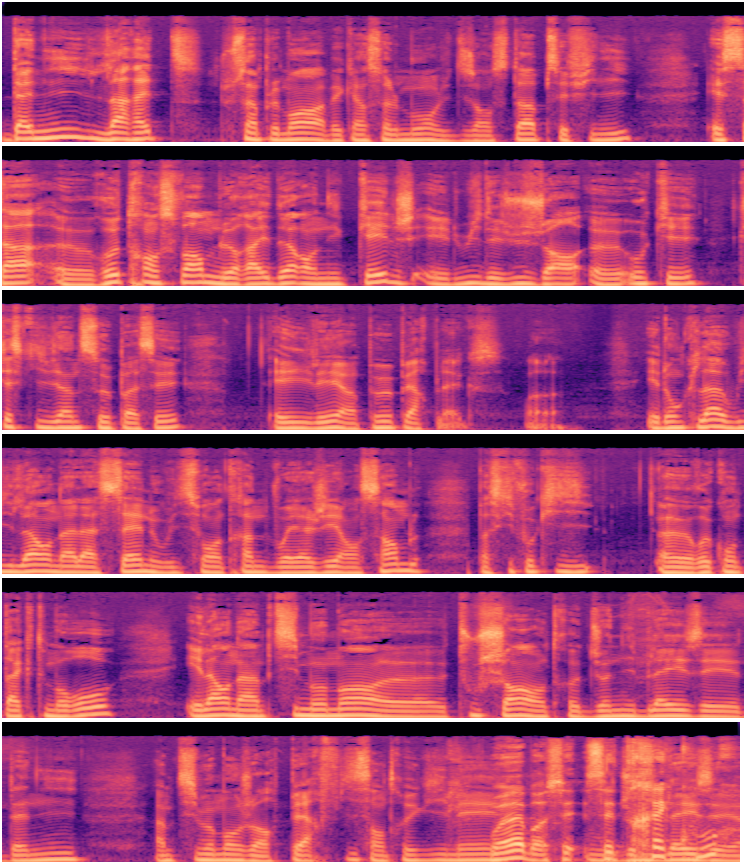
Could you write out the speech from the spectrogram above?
Danny l'arrête tout simplement avec un seul mot en lui disant stop, c'est fini. Et ça euh, retransforme le rider en Nick Cage et lui il est juste genre euh, ok, qu'est-ce qui vient de se passer? Et il est un peu perplexe. Voilà. Et donc là, oui, là, on a la scène où ils sont en train de voyager ensemble parce qu'il faut qu'ils euh, recontactent Moreau. Et là, on a un petit moment touchant entre Johnny Blaze et Danny. Un petit moment genre père-fils, entre guillemets. Ouais, bah c'est très court, et,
